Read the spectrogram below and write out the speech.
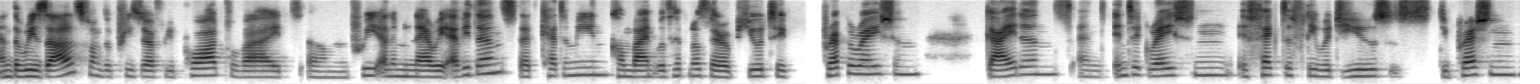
And the results from the preserved report provide um, preliminary evidence that ketamine combined with hypnotherapeutic preparation guidance and integration effectively reduces depression,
